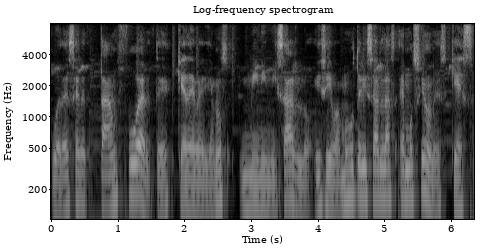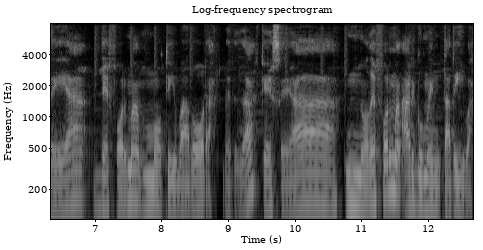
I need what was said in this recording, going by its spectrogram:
puede ser tan fuerte que deberíamos minimizarlo y si vamos a utilizar las emociones que sea de forma motivadora, ¿verdad? Que sea no de forma argumentativa,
